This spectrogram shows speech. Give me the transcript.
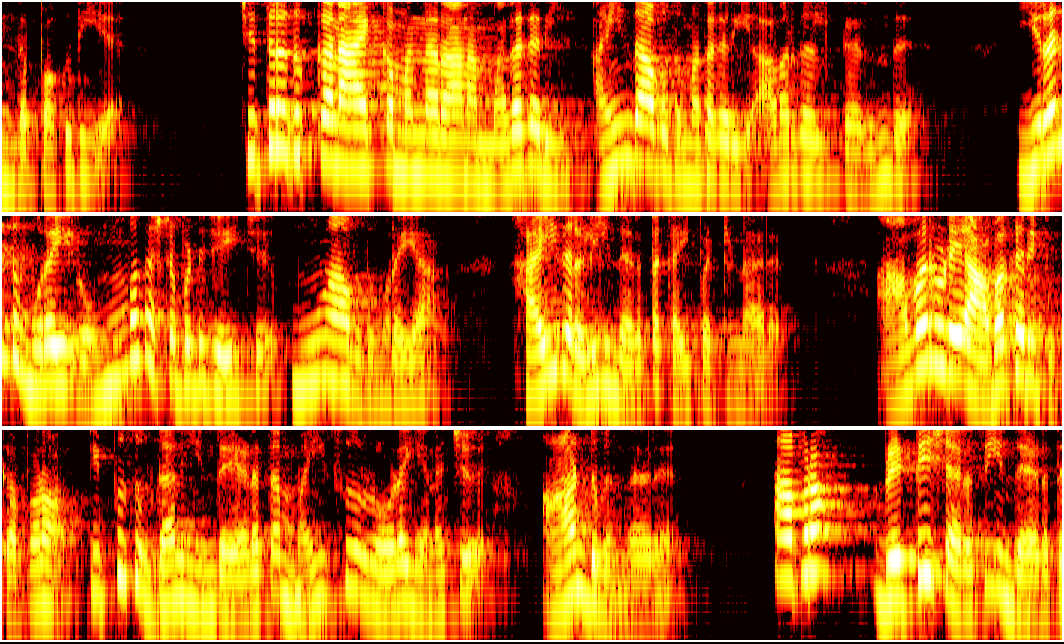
இந்த பகுதியை சித்திரதுக்க நாயக்க மன்னரான மதகரி ஐந்தாவது மதகரி அவர்கள்ட்ட இருந்து இரண்டு முறை ரொம்ப கஷ்டப்பட்டு ஜெயிச்சு மூணாவது முறையாக ஹைதர் அலி இந்த இடத்த கைப்பற்றினார். அவருடைய அபகரிப்புக்கு அப்புறம் திப்பு சுல்தான் இந்த இடத்த மைசூரோட இணைச்சு ஆண்டு வந்தார். அப்புறம் பிரிட்டிஷ் அரசு இந்த இடத்த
